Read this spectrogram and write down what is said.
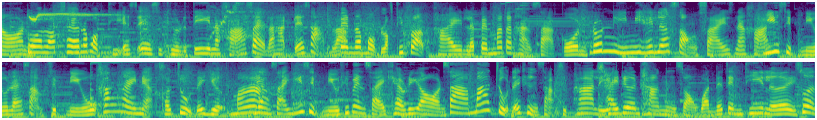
นอน ตัวล็อกใช้ระบบ TSA Security นะคะ ใส่รหัสได้ 3 หลัก เป็นระบบล็อกที่ปลอดภัย และเป็นมาตรฐานสากล รุ่นนี้มีให้เลือก 2 ไซส์นะคะ 20 นิ้วและ 30 นิ้ว ข้างในเนี่ยเขาจุได้เยอะมาก อย่างไซส์ 20 นิ้วที่เป็นไซส์ carry on สามารถจุได้ถึง 35 ลิตร ใช้เดินทาง 1-2 วันได้เต็มที่เลย ส่วน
